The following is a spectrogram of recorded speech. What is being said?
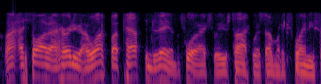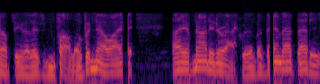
of. I, I saw him. I heard him. I walked by past him today on the floor. Actually, he was talking with someone explaining something that I didn't follow. But no, I I have not interacted with him. But then that that is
